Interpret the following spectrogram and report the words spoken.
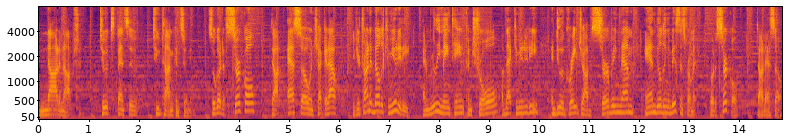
not an option. Too expensive, too time consuming. So go to circle.so and check it out. If you're trying to build a community and really maintain control of that community and do a great job serving them and building a business from it, go to circle.so.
